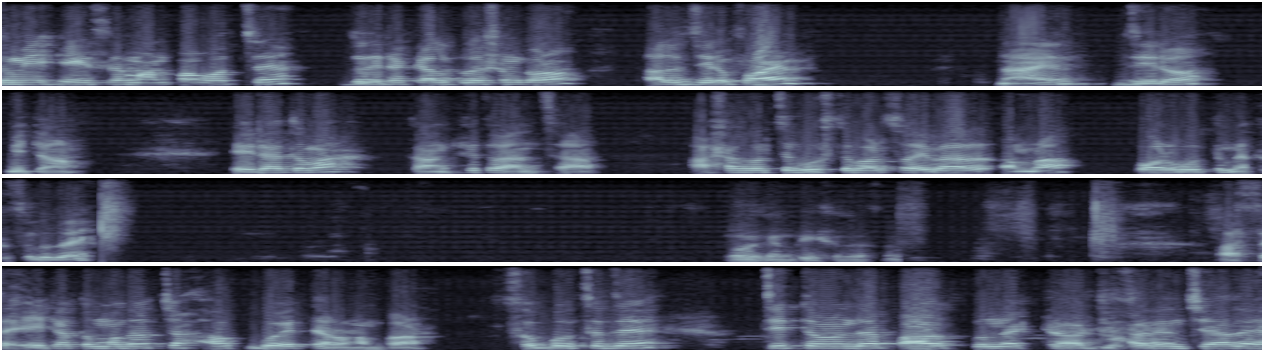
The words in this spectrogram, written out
তুমি এইচ এর মান পাবো হচ্ছে, যদি এটা ক্যালকুলেশন করো, তাহলে zero point nine zero metre এটা তোমার কাঙ্ক্ষিত অ্যান্সার আশা করছি বুঝতে পারছ। এবার আমরা পরবর্তী ম্যাথে চলে যাই। ওইখান থেকে। আচ্ছা এটা তোমাদের হচ্ছে হক বইয়ের তেরো নম্বর। সো বলছে যে, চিত্র অনুযায়ী পারস্পরিক একটা ডিফারেন্সিয়ালে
